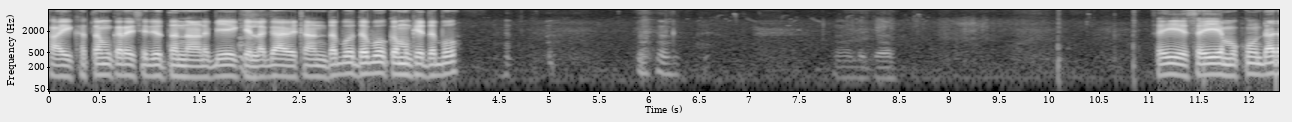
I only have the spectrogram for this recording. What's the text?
کھائی ختم کرے لگا ویٹا دبو دبو، کم کے دبو۔ صحیح ہے صحیح ہے مکں داڑ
